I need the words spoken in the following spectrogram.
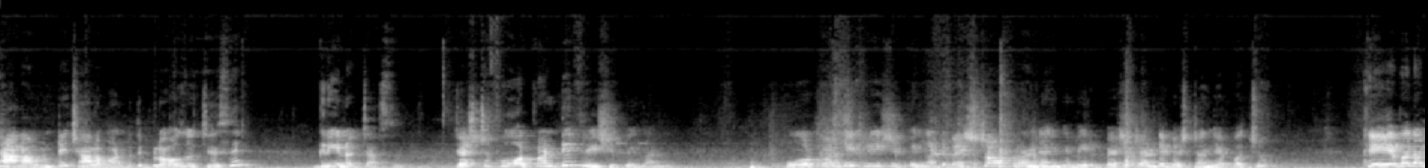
చాలా ఉంటే చాలా బాగుంటుంది. బ్లౌజ్ వచ్చేసి గ్రీన్ వచ్చేస్తుంది. Just four twenty free shipping అండి. ఫోర్ ట్వంటీ ఫ్రీ షిప్పింగ్ అంటే బెస్ట్ ఆఫర్ అండి. ఇంకా మీరు బెస్ట్ అంటే బెస్ట్ అని చెప్పొచ్చు. కేవలం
